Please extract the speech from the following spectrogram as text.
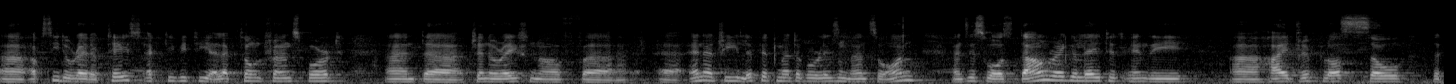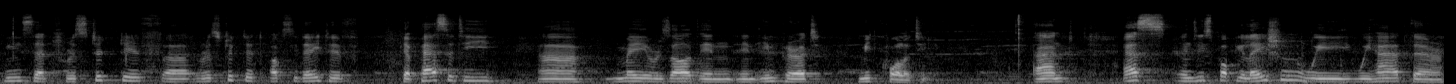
uh, oxidoreductase activity, electron transport, and uh, generation of uh, uh, energy, lipid metabolism, and so on. And this was downregulated in the uh, high drip loss. So that means that restrictive, uh, restricted oxidative capacity may result in, in impaired meat quality. And as in this population we, we had there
